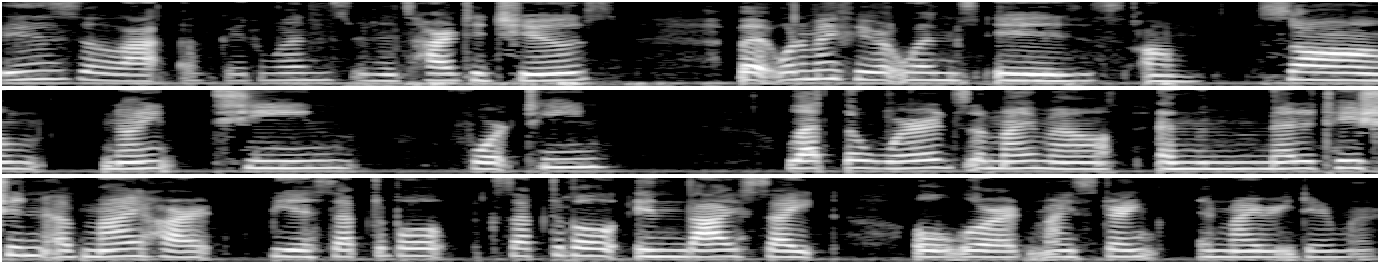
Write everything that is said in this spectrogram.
is a lot of good ones, and it's hard to choose. But one of my favorite ones is um, Psalm 19:14. Let the words of my mouth and the meditation of my heart be acceptable acceptable in thy sight, O Lord, my strength and my redeemer.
